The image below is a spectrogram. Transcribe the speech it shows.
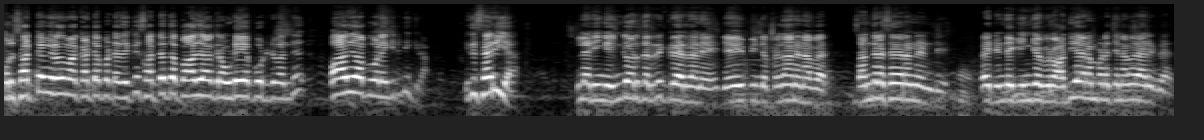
ஒரு சட்டவிரோதமா கட்டப்பட்டதுக்கு சட்டத்தை பாதுகாக்கிற உடையை போட்டுட்டு வந்து பாதுகாப்பு வழங்கிட்டு நிக்கிறான். இது சரியா? இல்ல நீங்க இங்க ஒருத்தர் இருக்கிறார் தானே? ஜேவிபி பிரதான நபர் சந்திரசேகரன் ரைட் இன்றைக்கு இங்க ஒரு அதிகாரம் படைச்ச நபரா இருக்கிறார்.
